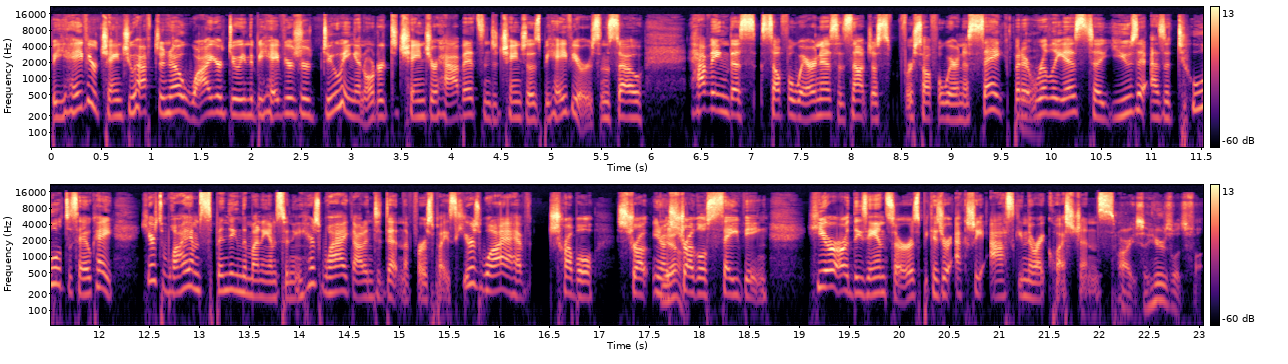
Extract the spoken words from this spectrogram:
behavior change, you have to know why you're doing the behaviors you're doing in order to change your habits and to change those behaviors. And so having this self-awareness, it's not just for self-awareness sake, but it really is to use it as a tool to say, okay, here's why I'm spending the money I'm spending. Here's why I got into debt in the first place. Here's why I have trouble, str- you know, Yeah. struggle saving. Here are these answers because you're actually asking the right questions. all right so here's what's fun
